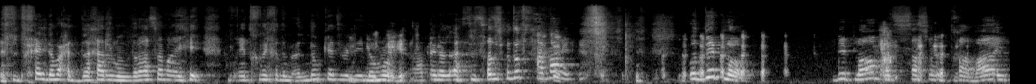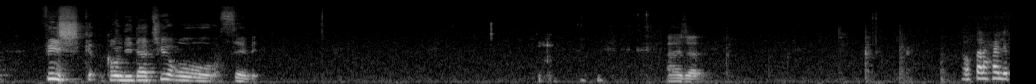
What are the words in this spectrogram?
تخيل دابا واحد خارج من المدرسة بغى بغى يدخل يخدم عندهم كاتب les demandes عطينا ال attestation de travail وال diplôme diplôme attestation de travail fiche candidature و CV. أجل صراحة les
